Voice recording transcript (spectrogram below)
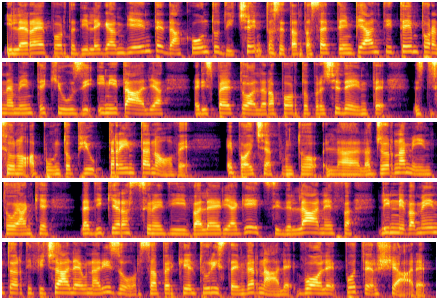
Il report di Lega Ambiente dà conto di 177 impianti temporaneamente chiusi in Italia rispetto al rapporto precedente sono appunto più 39 e poi c'è appunto la, l'aggiornamento e anche la dichiarazione di Valeria Ghezzi dell'ANEF, l'innevamento artificiale è una risorsa perché il turista invernale vuole poter sciare.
